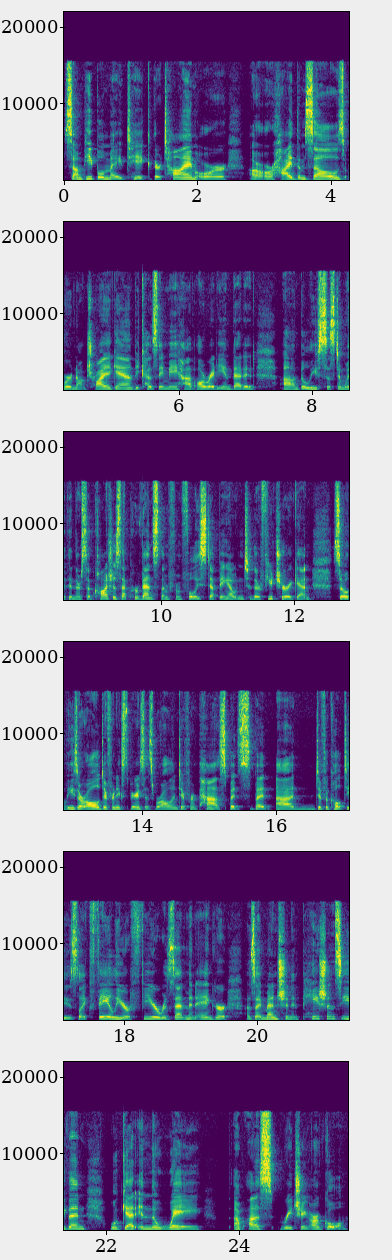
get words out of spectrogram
Some people may take their time or or, or hide themselves or not try again because they may have already embedded um, belief system within their subconscious that prevents them from fully stepping out into their future again. So these are all different experiences. We're all in different paths, but but uh, difficulties like failure, fear, resentment, anger, as I mentioned, impatience even will get in the way of us reaching our goal.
